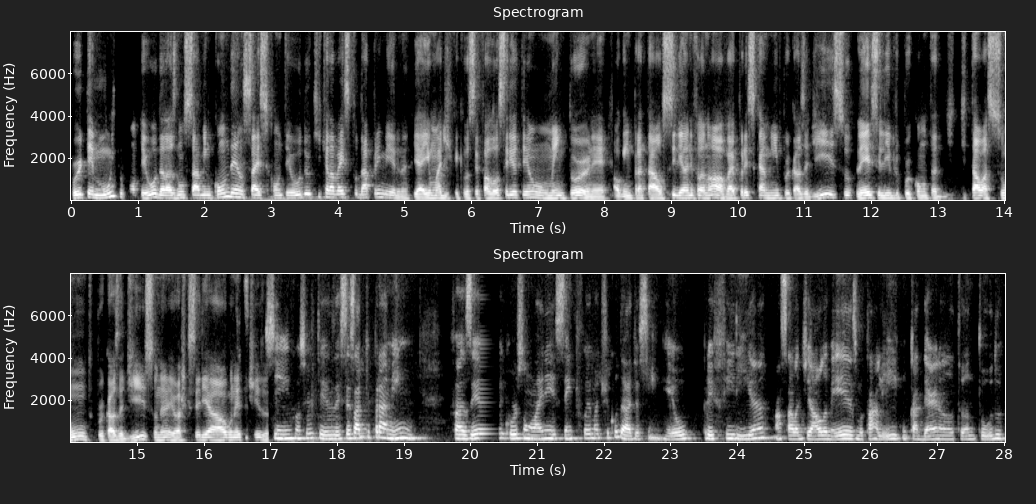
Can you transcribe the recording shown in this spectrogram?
Por ter muito conteúdo, elas não sabem condensar esse conteúdo e o que, que ela vai estudar primeiro, né? E aí uma dica que você falou seria ter um mentor, né? Alguém para estar tá auxiliando e falando, ó, oh, vai por esse caminho por causa disso, lê esse livro por conta de, de, tal assunto, por causa disso, né? Eu acho que seria algo nesse. Sim, com certeza. E você sabe que para mim fazer curso online sempre foi uma dificuldade, assim. Eu preferia a sala de aula mesmo, estar tá ali com o caderno, anotando tudo.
